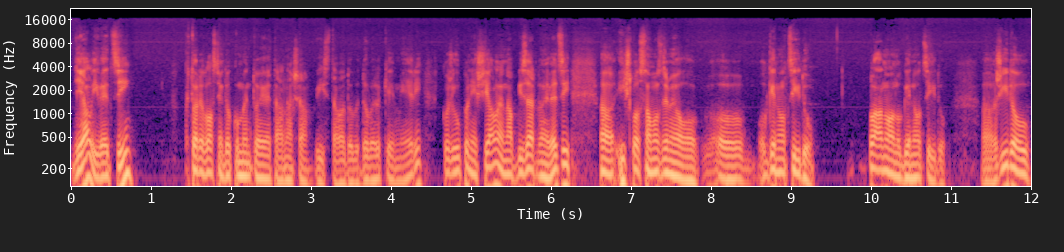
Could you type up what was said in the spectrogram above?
diali veci, ktoré vlastne dokumentuje tá naša výstava do, do veľkej miery. Akože úplne šialené a bizarné veci. E, išlo samozrejme o, o, o genocídu, plánovanú genocídu e, Židov,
